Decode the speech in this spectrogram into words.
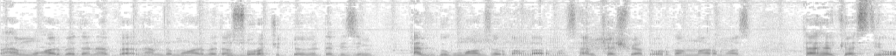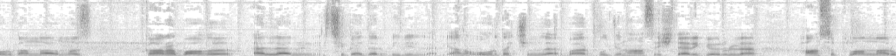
həm müharibədən əvvəl, həm də müharibədən Hı -hı. sonrakı dövrdə bizim həm hüquq mühafizə orqanlarımız, həm kəşfiyyat orqanlarımız, təhlükəsizlik orqanlarımız Qarabağı əllərinin içi qədər bilirlər. Yəni orada kimlər var, bu gün hansı işləri görürlər, hansı planları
